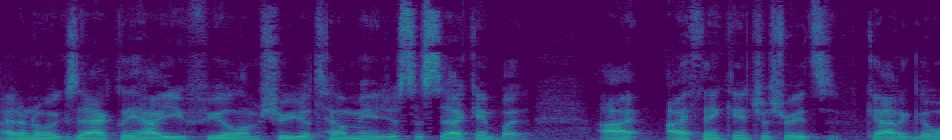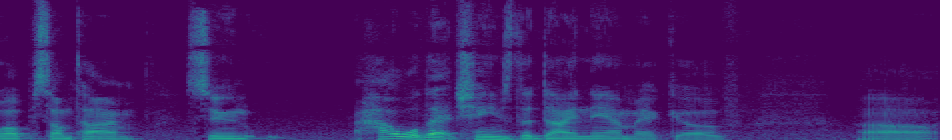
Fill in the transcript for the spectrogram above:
I don't know exactly how you feel, I'm sure you'll tell me in just a second, but I, I think interest rates got to go up sometime soon. How will that change the dynamic of, uh,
